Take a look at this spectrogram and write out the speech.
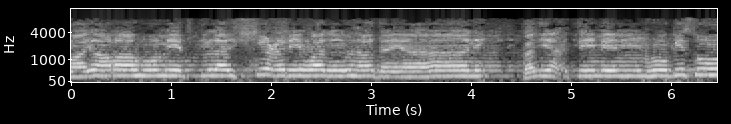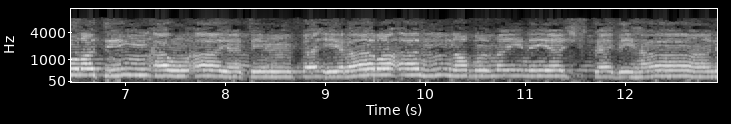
ويراه مثل الشعر والهديان فليأت منه بسورة أو آية فإذا رأى النظمين يشتبهان.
